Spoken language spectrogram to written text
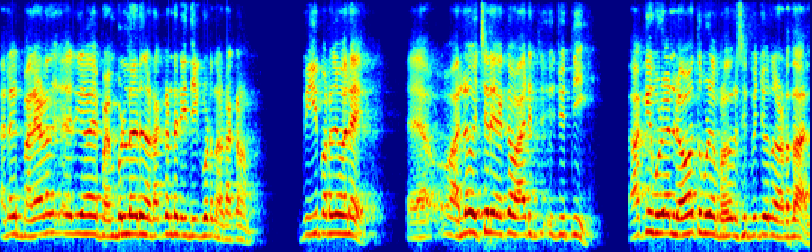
അല്ലെങ്കിൽ മലയാളികളായ പെൺപിള്ളേർ നടക്കേണ്ട രീതിയിൽ കൂടെ നടക്കണം. ഇപ്പം ഈ പറഞ്ഞ പോലെ വല്ല ഇച്ചിരിയൊക്കെ വാരി ചുറ്റി ബാക്കി മുഴുവൻ ലോകത്ത് മുഴുവൻ പ്രദർശിപ്പിച്ചു എന്ന് നടന്നാൽ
